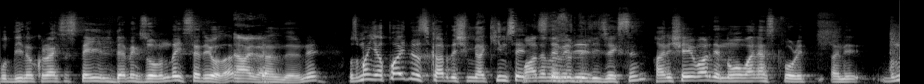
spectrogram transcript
bu Dino Crisis değil demek zorunda hissediyorlar Aynen. kendilerini. O zaman yapaydınız kardeşim ya kimsenin Madem özür istemediği. dileyeceksin. Hani şey var ya no one asked for it. Hani bunu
